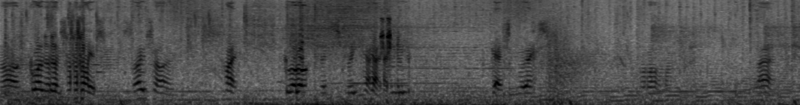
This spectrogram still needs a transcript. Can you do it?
Oh, I'm tired. So tired. Right, go on, let's recap. Get some rest. Oh, man.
